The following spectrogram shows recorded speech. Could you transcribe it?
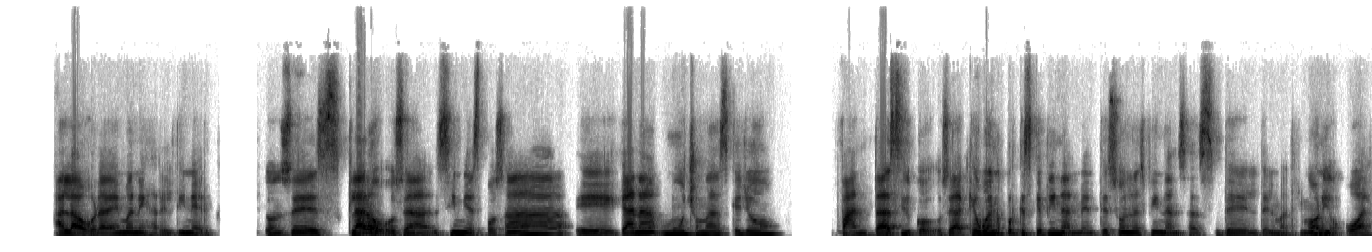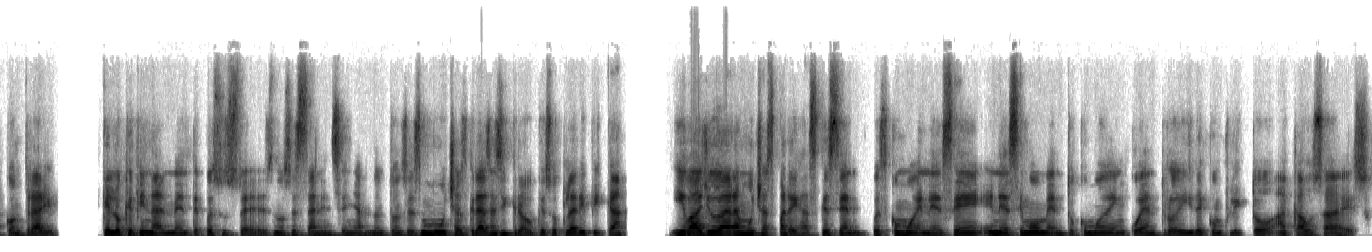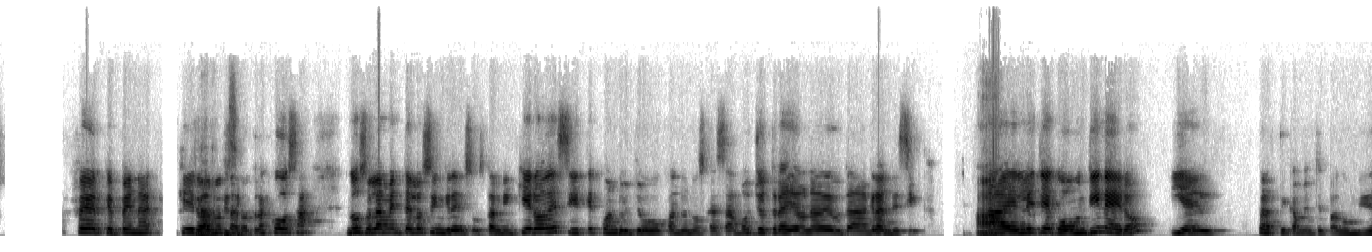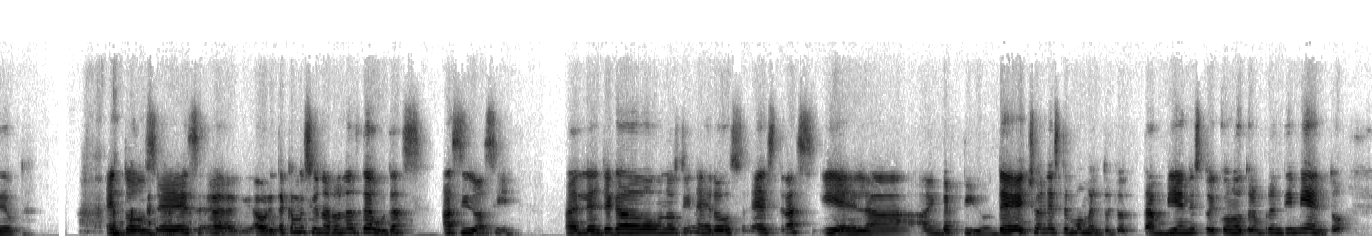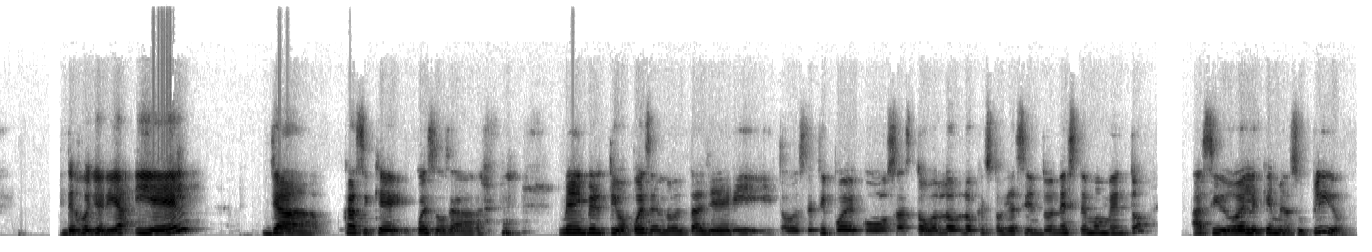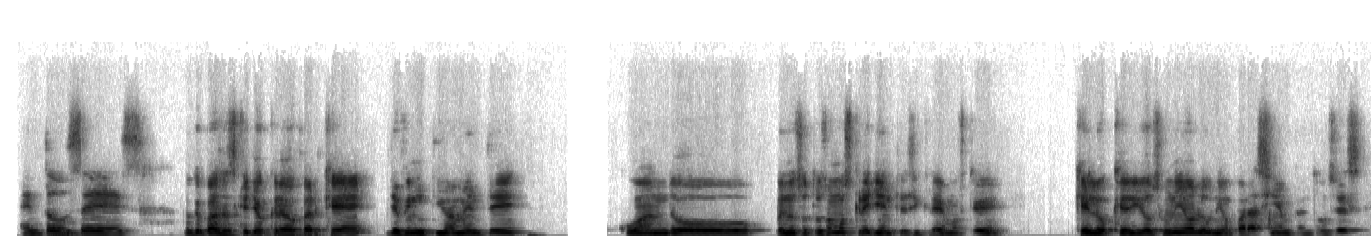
a la hora de manejar el dinero. Entonces, claro, o sea, si mi esposa eh, gana mucho más que yo, fantástico, o sea, qué bueno porque es que finalmente son las finanzas del, del matrimonio o al contrario, que es lo que finalmente pues ustedes nos están enseñando. Entonces, muchas gracias y creo que eso clarifica y va a ayudar a muchas parejas que estén pues como en ese, en ese momento como de encuentro y de conflicto a causa de eso. Fer, qué pena, quiero anotar otra cosa no solamente los ingresos, también quiero decir que cuando yo, cuando nos casamos, yo traía una deuda grandecita. Ah. A él le llegó un dinero y él prácticamente pagó mi deuda. Entonces, eh, ahorita que mencionaron las deudas, ha sido así. A él le han llegado unos dineros extras y él ha, ha invertido. De hecho, en este momento yo también estoy con otro emprendimiento de joyería y él ya casi que, pues, o sea, me invirtió pues en lo del taller y, todo este tipo de cosas, todo lo, que estoy haciendo en este momento, ha sido él el que me ha suplido. Entonces... Lo que pasa es que yo creo, Fer, que definitivamente cuando pues nosotros somos creyentes y creemos que, que lo que Dios unió, lo unió para siempre. Entonces,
